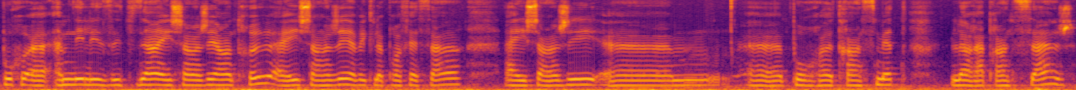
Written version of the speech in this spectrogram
pour euh, amener les étudiants à échanger entre eux, à échanger avec le professeur, à échanger euh, pour transmettre leur apprentissage,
